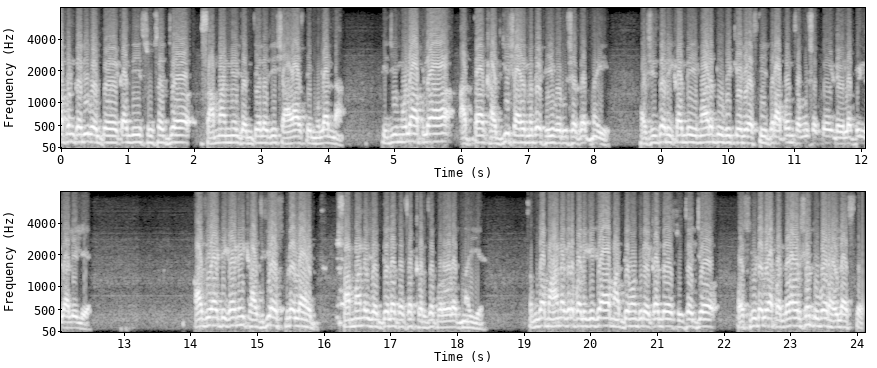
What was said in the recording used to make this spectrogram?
आपण कधी बोलतोय? एखादी सुसज्ज सामान्य जनतेला जी शाळा असते मुलांना ती जी मुलं आपल्या आता खाजगी शाळेमध्ये फी भरू शकत नाही अशी जर एखादी इमारत उभी केली असती तर आपण समजू शकतो डेव्हलपमेंट झालेली आहे. आज या ठिकाणी खाजगी हॉस्पिटल आहेत सामान्य जनतेला त्याचा खर्च परवडत नाहीये. समजा महानगरपालिकेच्या माध्यमातून एखादं सुसज्ज हॉस्पिटल या पंधरा वर्षात उभं राहिलं असतं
